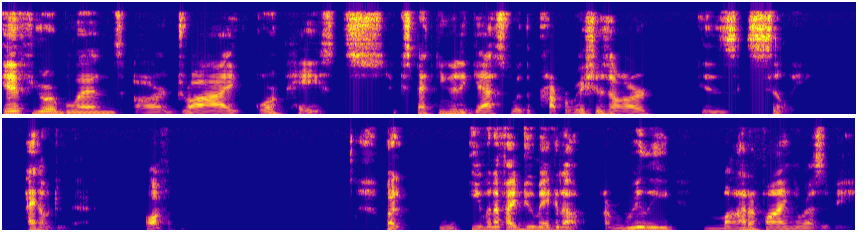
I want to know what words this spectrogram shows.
If your blends are dry or pastes, expecting you to guess what the proper ratios are is silly. I don't do that often. But even if I do make it up, I'm really modifying the recipe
